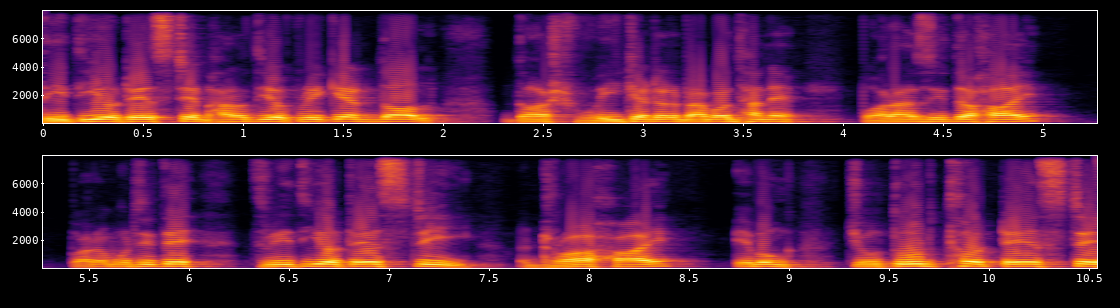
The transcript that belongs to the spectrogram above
দ্বিতীয় টেস্টে ভারতীয় ক্রিকেট দল দশ উইকেটের ব্যবধানে পরাজিত হয়। পরবর্তীতে তৃতীয় টেস্টটি ড্র হয় এবং চতুর্থ টেস্টে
